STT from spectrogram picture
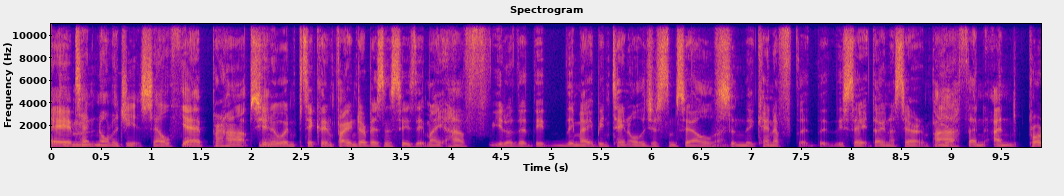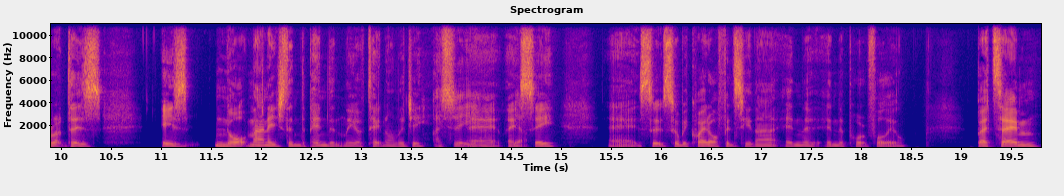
um, technology itself? Yeah, perhaps, you yeah. know, and particularly in founder businesses, they might have, you know, they, they might have been technologists themselves right. and they kind of, they set down a certain path yeah. and, and product is, is not managed independently of technology. I see. Uh, let's yeah. say. Uh, so, so we quite often see that in the, in the portfolio. But, um,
